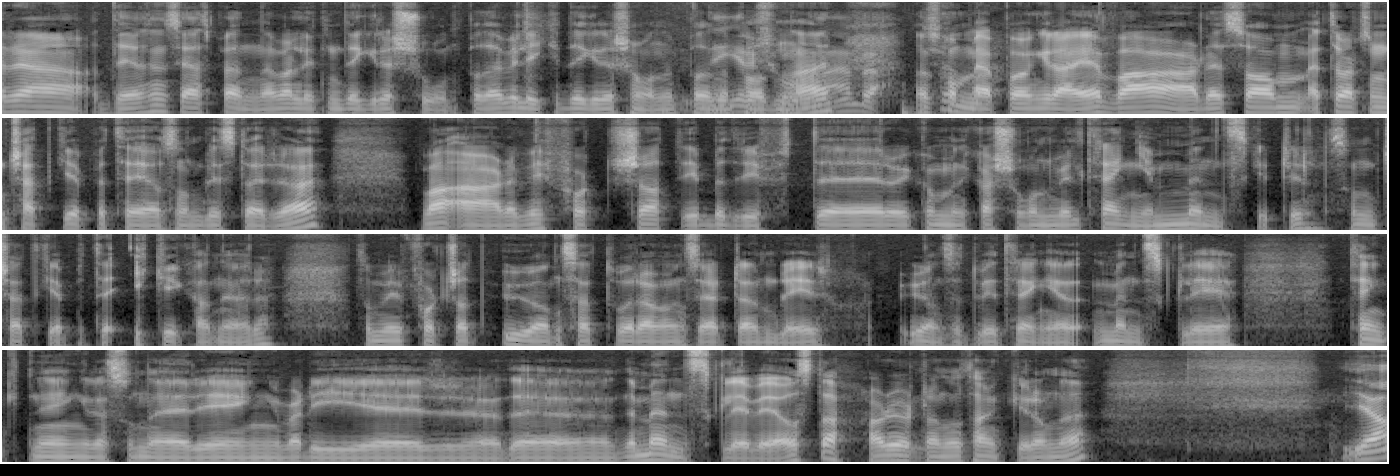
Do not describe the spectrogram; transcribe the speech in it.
er eh, Det syns jeg er spennende. Var en liten digresjon på det. Vi liker digresjoner på denne poden her. er. Da kommer jeg på en greie. Hva er det som, etter hvert som ChatGPT og sånn blir større, hva er det vi fortsatt i bedrifter og i kommunikasjon vil trenge mennesker til, som ChatGPT ikke kan gjøre? Som vi fortsatt, uansett hvor avansert den blir, uansett vi trenger menneskelig tenkning, resonnering, verdier, det, det menneskelige ved oss, da. Har du gjort deg noen tanker om det? Ja,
